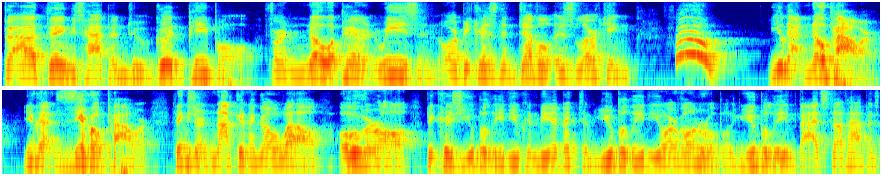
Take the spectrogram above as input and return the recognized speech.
bad things happen to good people for no apparent reason or because the devil is lurking. Whoo! You got no power. You got zero power. Things are not going to go well overall because you believe you can be a victim. You believe you are vulnerable. You believe bad stuff happens.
